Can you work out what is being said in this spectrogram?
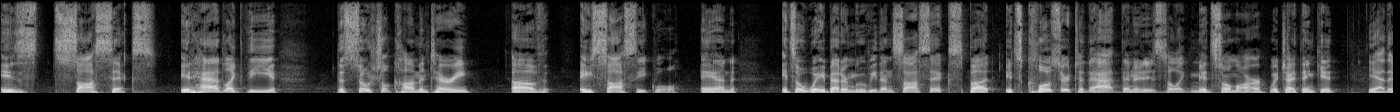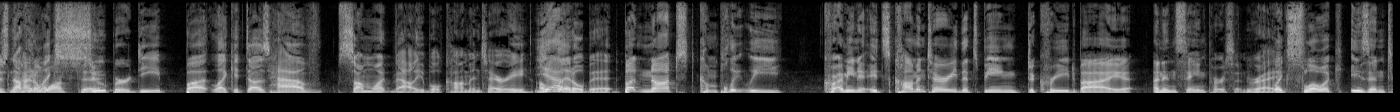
is Saw Six. It had like the the social commentary of a Saw sequel, and it's a way better movie than Saw Six, but it's closer to that than it is to like Midsommar, which I think it. Yeah, there's nothing like wants to- super deep, but like it does have somewhat valuable commentary, a Yeah, little bit. but not completely. I mean, it's commentary that's being decreed by an insane person, Right. Like Slowik isn't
